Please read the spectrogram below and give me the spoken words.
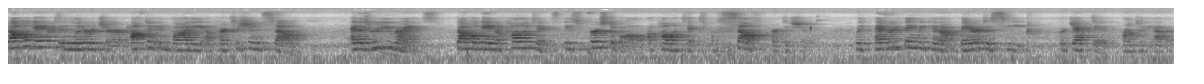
Doppelgangers in literature often embody a partitioned self, and as Rooney writes, doppelganger politics is first of all a politics of self-partition, with everything we cannot bear to see projected onto the other.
